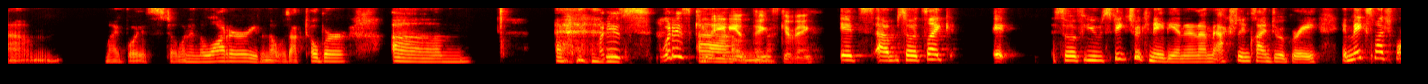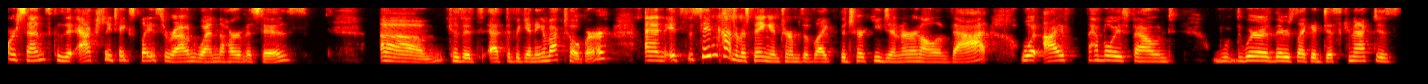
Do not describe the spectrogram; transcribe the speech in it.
um, my boys still went in the water even though it was October. Um, What is what is Canadian Um, Thanksgiving? it's um so it's like so if you speak to a canadian and i'm actually inclined to agree it makes much more sense because it actually takes place around when the harvest is um because it's at the beginning of october. And it's the same kind of a thing in terms of like the turkey dinner and all of that. What i have always found where there's like a disconnect is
